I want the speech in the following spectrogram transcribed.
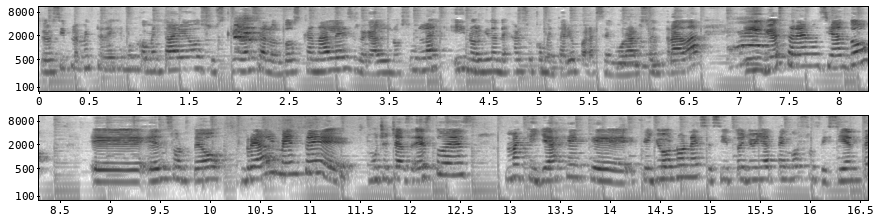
Pero simplemente dejen un comentario, suscríbanse a los dos canales, regálenos un like y no olviden dejar su comentario para asegurar su entrada. Y yo estaré anunciando eh, el sorteo. Realmente, muchachas, esto es maquillaje que, que, yo no necesito, yo ya tengo suficiente.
